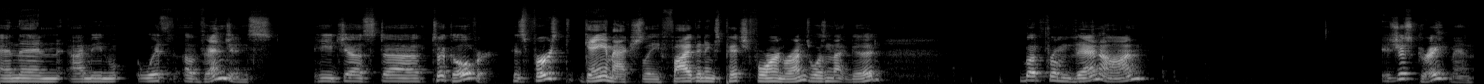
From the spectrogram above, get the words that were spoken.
and then I mean, with a vengeance, he just uh, took over. His first game, actually, five innings pitched, four earned runs, wasn't that good. But from then on, it's just great, man.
